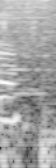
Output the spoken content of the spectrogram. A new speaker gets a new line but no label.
такая.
